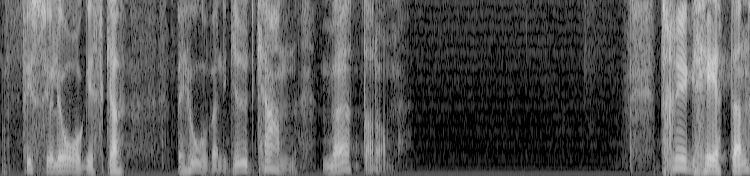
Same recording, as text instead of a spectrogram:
De fysiologiska behoven, Gud kan möta dem. Tryggheten,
